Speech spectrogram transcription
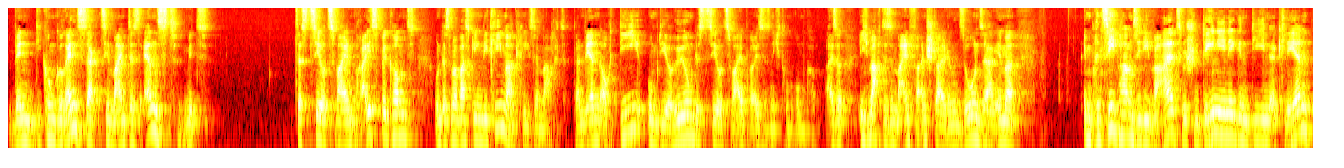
wenn die Konkurrenz sagt, sie meint es ernst mit dass CO2 einen Preis bekommt und dass man was gegen die Klimakrise macht, dann werden auch die um die Erhöhung des CO2-Preises nicht drumherum kommen. Also ich mache das in meinen Veranstaltungen so und sage immer, im Prinzip haben Sie die Wahl zwischen denjenigen, die Ihnen erklären,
